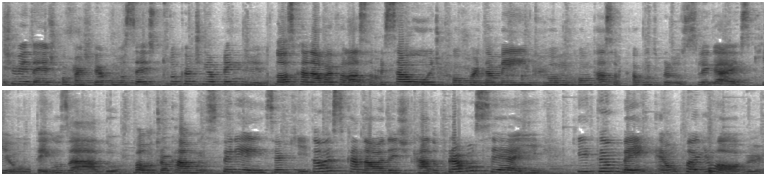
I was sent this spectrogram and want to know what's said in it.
Eu tive a ideia de compartilhar com vocês tudo que eu tinha aprendido. Nosso canal vai falar sobre saúde, comportamento, vamos contar sobre alguns produtos legais que eu tenho usado. Vamos trocar muita experiência aqui. Então esse canal é dedicado pra você aí que também é um Pug Lover.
